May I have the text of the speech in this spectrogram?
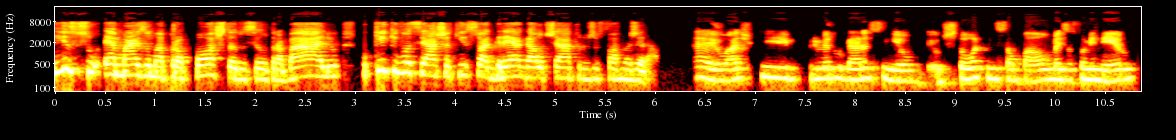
Isso é mais uma proposta do seu trabalho? O que, que você acha que isso agrega ao teatro de forma geral? É, eu acho que, em primeiro lugar, assim, eu, eu estou aqui em São Paulo, mas eu sou mineiro,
